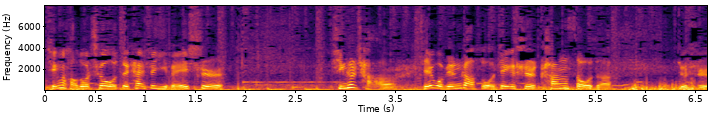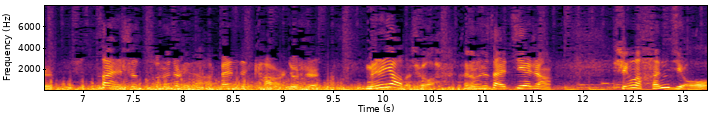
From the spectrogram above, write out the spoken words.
停了好多车。我最开始以为是停车场，结果别人告诉我这个是 Council 的，就是暂时存在这里的 abandoned car，就是没人要的车，可能是在街上停了很久。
